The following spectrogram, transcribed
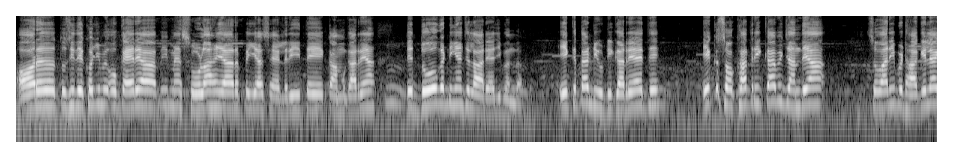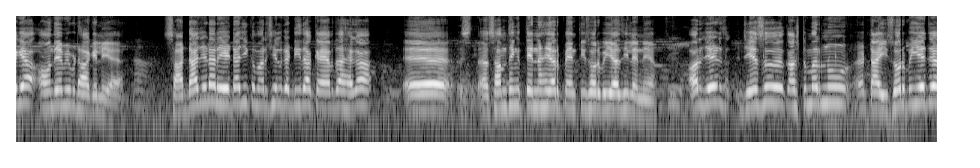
ਔਰ ਤੁਸੀਂ ਦੇਖੋ ਜੀ ਉਹ ਕਹਿ ਰਿਹਾ ਵੀ ਮੈਂ 16000 ਰੁਪਇਆ ਸੈਲਰੀ ਤੇ ਕੰਮ ਕਰ ਰਿਹਾ ਤੇ ਦੋ ਗੱਡੀਆਂ ਚਲਾ ਰਿਹਾ ਜੀ ਬੰਦਾ। ਇੱਕ ਤਾਂ ਡਿਊਟੀ ਕਰ ਰਿਹਾ ਇੱਥੇ। ਇੱਕ ਸੌਖਾ ਤਰੀਕਾ ਵੀ ਜਾਂਦਿਆਂ ਸਵਾਰੀ ਬਿਠਾ ਕੇ ਲੈ ਗਿਆ ਆਉਂਦਿਆਂ ਵੀ ਬਿਠਾ ਕੇ ਲੈ ਆਇਆ। ਸਾਡਾ ਜਿਹੜਾ ਰੇਟ ਆ ਜੀ ਕਮਰਸ਼ੀਅਲ ਗੱਡੀ ਦਾ ਕੈਬ ਦਾ ਹੈਗਾ ਸਮਥਿੰਗ 3000 3500 ਰੁਪਈਆ ਅਸੀਂ ਲੈਨੇ ਆ ਔਰ ਜੇ ਜਿਸ ਕਸਟਮਰ ਨੂੰ ਅ, 250 ਰੁਪਏ 'ਚ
